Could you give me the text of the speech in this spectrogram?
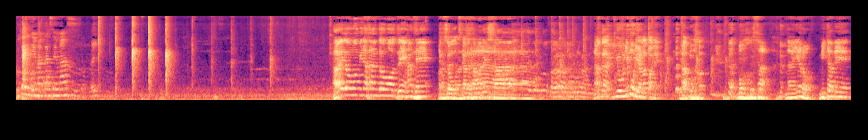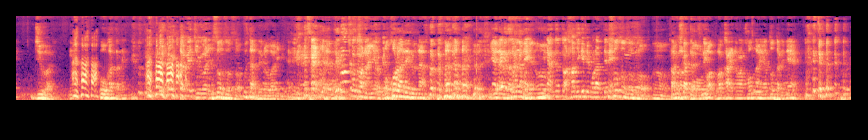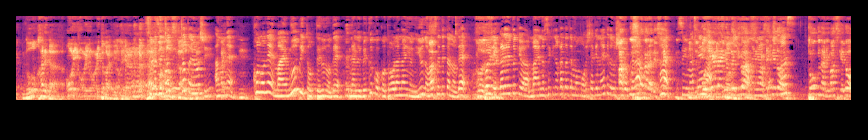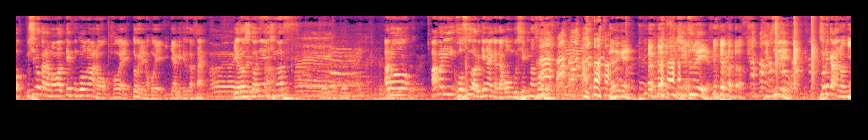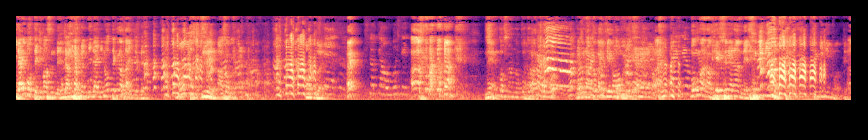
二人で任せます。はい。どうも皆さんどうも前半戦お疲れ様でした。なんか異様に盛り上がったね。もうさなんやろ見た目10割多かったね。見た目10割。そうそうそう。歌ゼロ割みたいな。いやゼロってことはないんやろうけど。怒られるな。いやだけどなんかね、うん。みんなちょっと弾けてもらってね。そうそうそうそう、うん、楽しかったですね。若いのがこんなんやっとったりね。喉かれたら「おいおいおい」とか言ってとちょっとよろしい。あのね、うん。このね前ムービー撮ってるのでなるべくここ通らないように言うの忘れてたのでね。これで行かれる時は前の席の方でも申し訳ないけど後ろからあ後ろからですね。はい。すいません。お手洗いの時はすいませんけど遠くなりますけど後ろから回って向こうのあの方へトイレの方へ行ってあげてください。よろしくお願いします。あのあまり歩数歩けない方はおんぶしてきますので誰がや失礼や。失礼やそれかあの荷台持ってきますんで じゃあ荷台に乗ってくださいって言って。もっと失礼あそうか。本当に。え？あね。慎吾さんのことは僕なんとかいけると思います僕もあのヘルニアなんで。責任持って。責任持って。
